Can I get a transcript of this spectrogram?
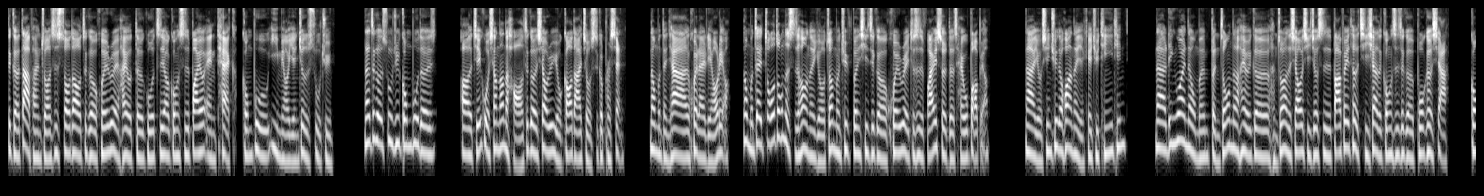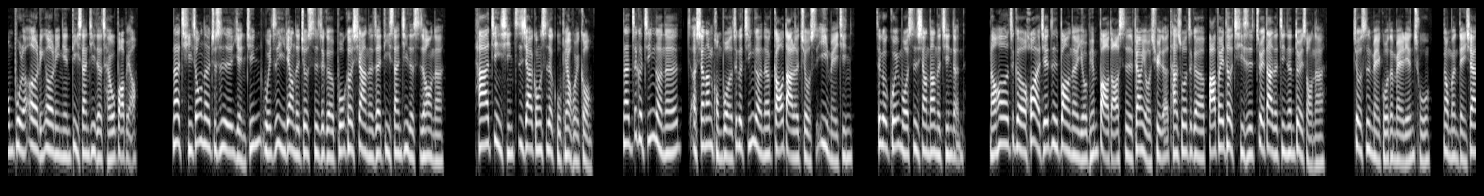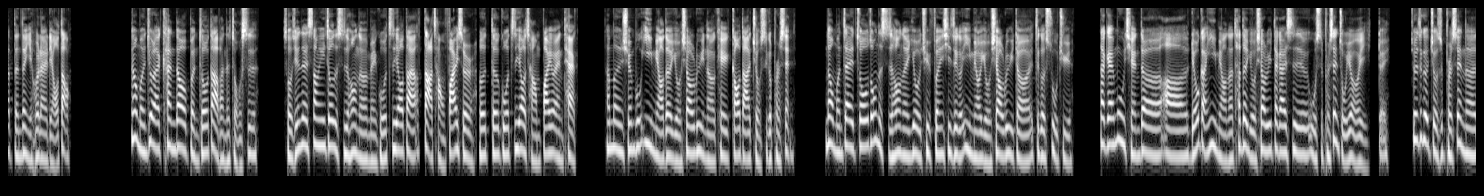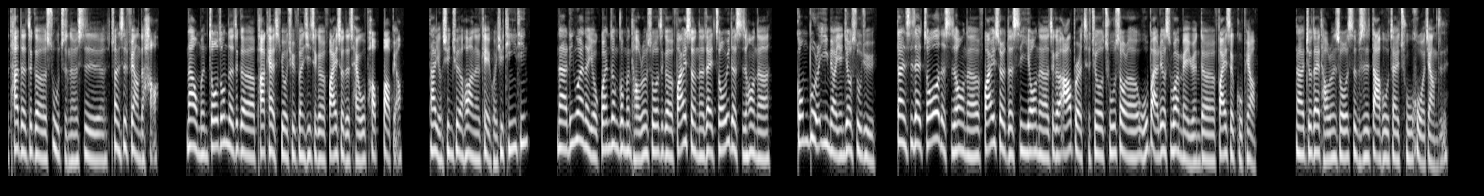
这个大盘主要是受到这个辉瑞还有德国制药公司 BioNTech 公布疫苗研究的数据。那这个数据公布的呃结果相当的好，这个效率有高达九十个 percent。那我们等一下会来聊聊。那我们在周中的时候呢，有专门去分析这个辉瑞就是 Pfizer 的财务报表。那有兴趣的话呢，也可以去听一听。那另外呢，我们本周呢还有一个很重要的消息，就是巴菲特旗下的公司这个波克夏公布了二零二零年第三季的财务报表。那其中呢，就是眼睛为之一亮的，就是这个波克夏呢在第三季的时候呢，他进行自家公司的股票回购。那这个金额呢，呃，相当恐怖，这个金额呢高达了九十亿美金，这个规模是相当的惊人。然后，这个《华尔街日报》呢有篇报道是非常有趣的。他说，这个巴菲特其实最大的竞争对手呢，就是美国的美联储。那我们等一下等等也会来聊到。那我们就来看到本周大盘的走势。首先，在上一周的时候呢，美国制药大大厂 Pfizer 和德国制药厂 BioNTech，他们宣布疫苗的有效率呢可以高达九十个 percent。那我们在周中的时候呢，又去分析这个疫苗有效率的这个数据。大概目前的呃流感疫苗呢，它的有效率大概是五十 percent 左右而已。对，所以这个九十 percent 呢，它的这个数值呢是算是非常的好。那我们周中的这个 podcast 又去分析这个 Pfizer 的财务报报表，大家有兴趣的话呢，可以回去听一听。那另外呢，有观众跟我们讨论说，这个 Pfizer 呢，在周一的时候呢。公布了疫苗研究数据，但是在周二的时候呢，Pfizer 的 CEO 呢，这个 Albert 就出售了五百六十万美元的 Pfizer 股票，那就在讨论说是不是大户在出货这样子。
